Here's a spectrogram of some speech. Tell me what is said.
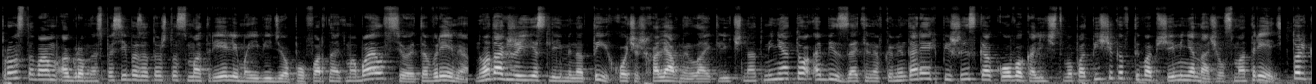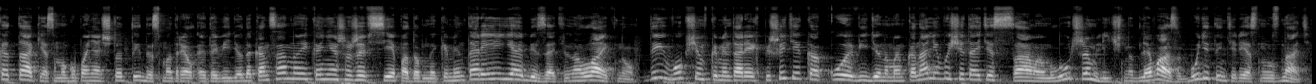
просто вам огромное спасибо за то, что смотрели мои видео по Fortnite Mobile все это время. Ну а также, если именно ты хочешь халявный лайк лично от меня, то обязательно в комментариях пиши, с какого количества подписчиков ты вообще меня начал смотреть. Только так я смогу понять, что ты досмотрел это видео до конца, ну и конечно же все подобные комментарии я обязательно лайкну. Да и в общем в комментариях пишите, какое видео на моем канале вы считаете самым лучшим лично для вас, будет интересно узнать.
